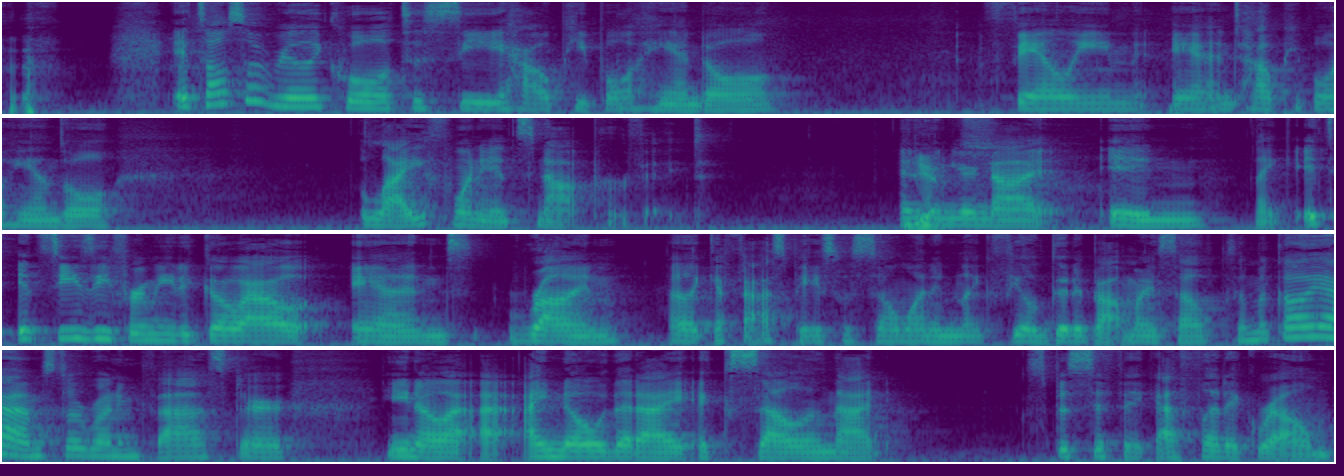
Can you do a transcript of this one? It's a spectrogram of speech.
It's also really cool to see how people handle failing and how people handle life when it's not perfect. And when you're not in like it's it's easy for me to go out and run at like a fast pace with someone and like feel good about myself because I'm like, oh yeah, I'm still running fast or you know, I, I know that I excel in that specific athletic realm.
